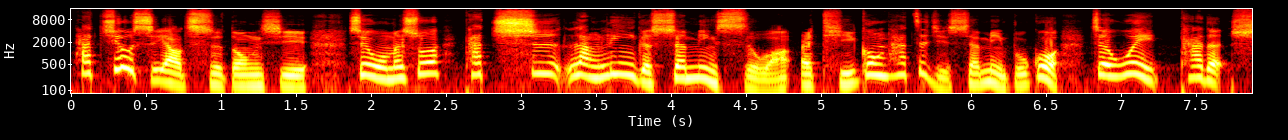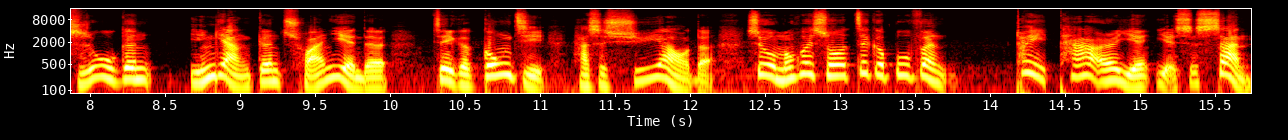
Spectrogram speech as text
它就是要吃东西，所以我们说它吃让另一个生命死亡，而提供它自己生命。不过，这为它的食物跟营养跟传染的这个供给，它是需要的，所以我们会说这个部分对它而言也是善，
